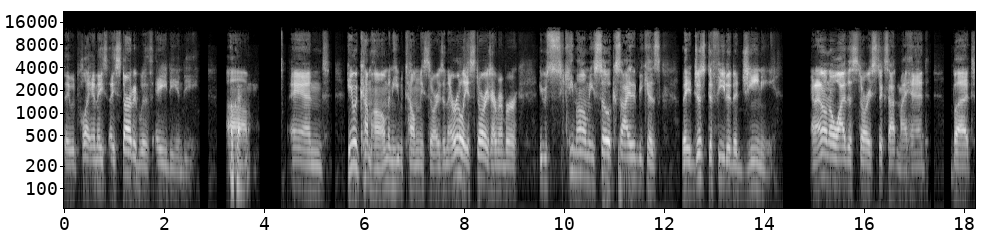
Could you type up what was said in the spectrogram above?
they would play and they they started with AD&D okay. Um, and he would come home and he would tell me stories and the earliest stories I remember he was he came home he's so excited because they just defeated a genie. And I don't know why this story sticks out in my head, but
